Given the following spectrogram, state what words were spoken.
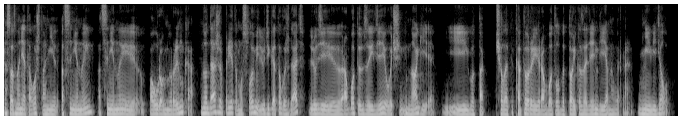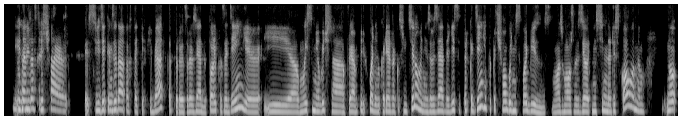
осознание того, что они оценены, оценены по уровню рынка, но даже при этом условии люди готовы ждать, люди работают за идею, очень многие, и вот так человека, который работал бы только за деньги, я, наверное, не видел. Иногда встречаю среди кандидатов таких ребят, которые из разряда только за деньги, и мы с ними обычно прям переходим в карьерное консультирование из разряда, если только деньги, то почему бы не свой бизнес? Возможно, сделать не сильно рискованным, но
